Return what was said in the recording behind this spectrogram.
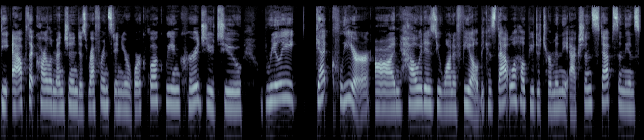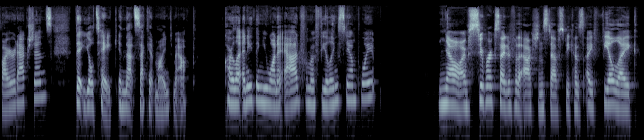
the app that Carla mentioned is referenced in your workbook. We encourage you to really get clear on how it is you want to feel because that will help you determine the action steps and the inspired actions that you'll take in that second mind map. Carla, anything you want to add from a feeling standpoint? No, I'm super excited for the action steps because I feel like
